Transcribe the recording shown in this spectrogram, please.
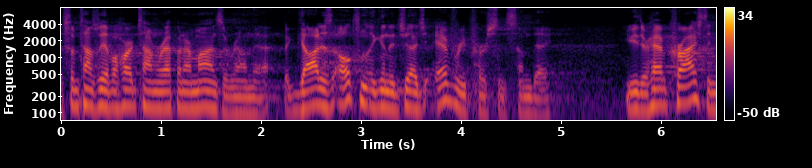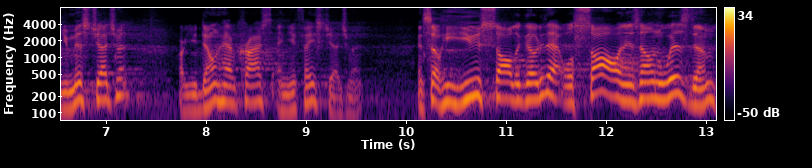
Sometimes we have a hard time wrapping our minds around that. But God is ultimately going to judge every person someday. You either have Christ and you miss judgment, or you don't have Christ and you face judgment. And so he used Saul to go do that. Well, Saul, in his own wisdom,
